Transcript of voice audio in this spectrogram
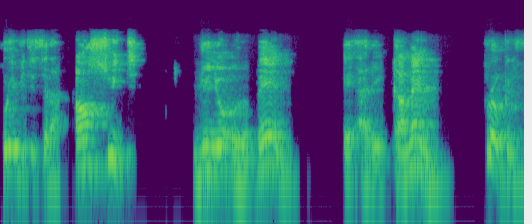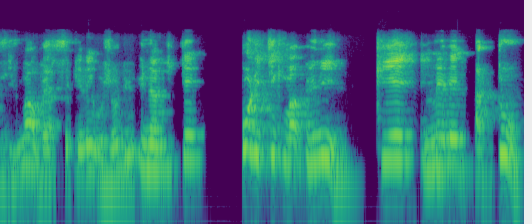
pour éviter cela. Ensuite, l'Union européenne est allée quand même progressivement vers ce qu'elle est aujourd'hui, une entité politiquement unie qui est mêlée à tout,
